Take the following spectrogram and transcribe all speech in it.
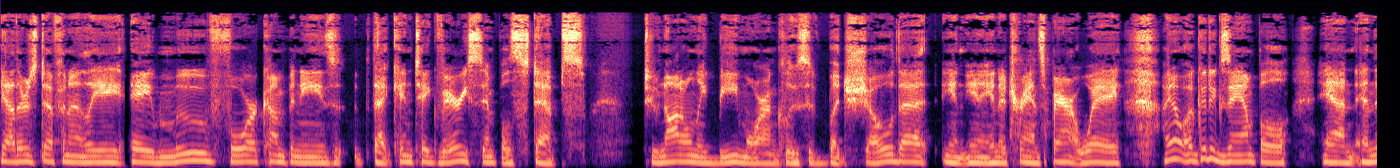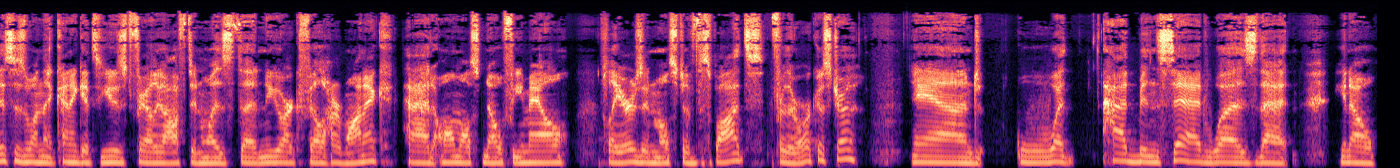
yeah, there's definitely a move for companies that can take very simple steps to not only be more inclusive, but show that in, in, in, a transparent way. I know a good example, and, and this is one that kind of gets used fairly often was the New York Philharmonic had almost no female players in most of the spots for their orchestra. And what had been said was that, you know,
